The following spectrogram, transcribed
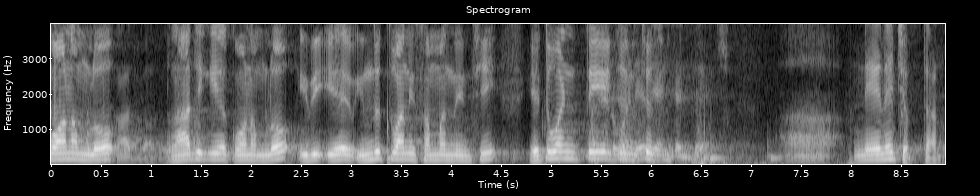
కోణంలో రాజకీయ కోణంలో ఇది ఏ హిందుత్వానికి సంబంధించి ఎటువంటి నేనే చెప్తాను.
